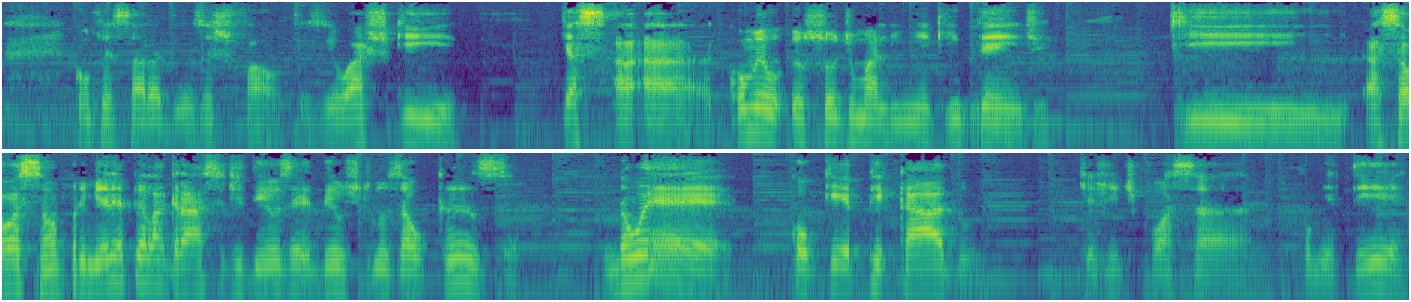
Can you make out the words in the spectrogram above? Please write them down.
confessar a Deus as faltas. Eu acho que, que a, a, como eu, eu sou de uma linha que entende que a salvação primeiro é pela graça de Deus, é Deus que nos alcança. Não é qualquer pecado que a gente possa cometer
